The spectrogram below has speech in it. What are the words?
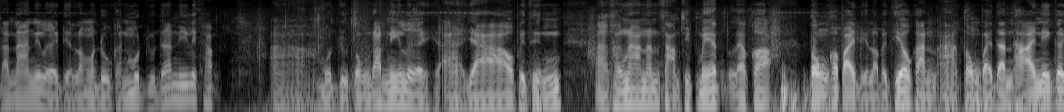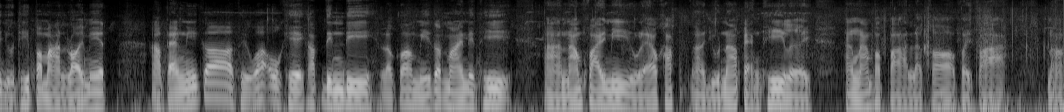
ด้านหน้านี้เลย เดี๋ยวเรามาดูกันหมุดอยู่ด้านนี้เลยครับหมุดอยู่ตรงด้านนี้เลยยาวไปถึงข้างหน้านั้น 30 เมตร แล้วก็ตรงเข้าไปเดี๋ยวเราไปเที่ยวกันตรงไปด้านท้ายนี่ก็อยู่ที่ประมาณ 100 เมตรแปลงนี้ก็ถือว่าโอเคครับดินดี แล้วก็มีต้นไม้ในที่น้ำไฟมีอยู่แล้วครับออยู่หน้าแปลงที่เลย ทั้งน้ำประปาแล้วก็ไฟฟ้า เนาะ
